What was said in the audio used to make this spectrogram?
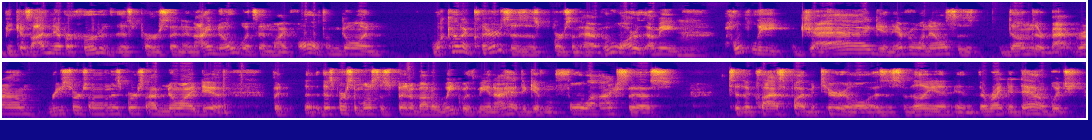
because I've never heard of this person, and I know what's in my vault, I'm going. What kind of clearance does this person have? Who are? I mean, Mm. hopefully Jag and everyone else has done their background research on this person. I have no idea, but uh, this person must have spent about a week with me, and I had to give them full access to the classified material as a civilian, and they're writing it down. Which,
